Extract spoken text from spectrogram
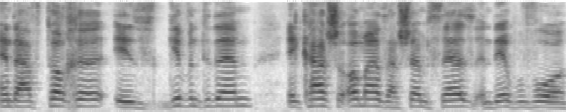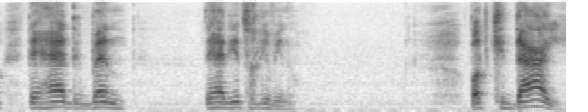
and the Avtocha is given to them in Kasha Omar, as Hashem says, and therefore they had Ben, they had Yitzchak Avinu. But Kedai,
